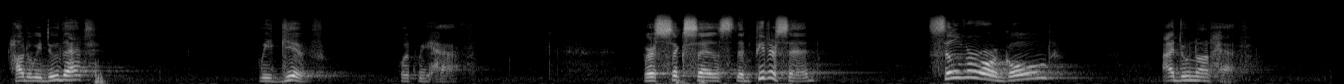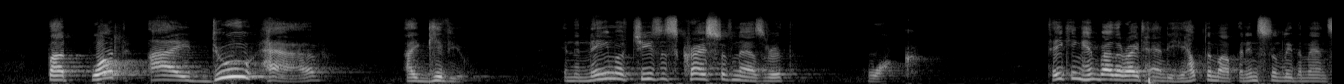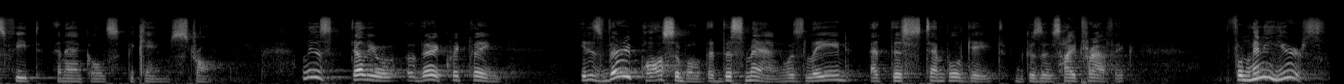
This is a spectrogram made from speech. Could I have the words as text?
how do we do that? We give what we have. Verse 6 says Then Peter said, Silver or gold I do not have. But what I do have, I give you. In the name of Jesus Christ of Nazareth, walk. Taking him by the right hand, he helped him up, and instantly the man's feet and ankles became strong. Let me just tell you a very quick thing. It is very possible that this man was laid at this temple gate because there was high traffic for many years.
